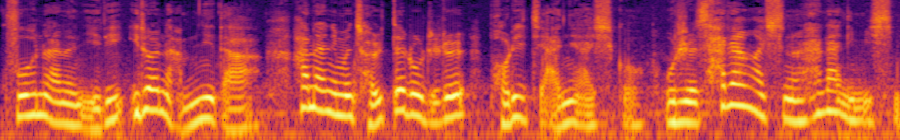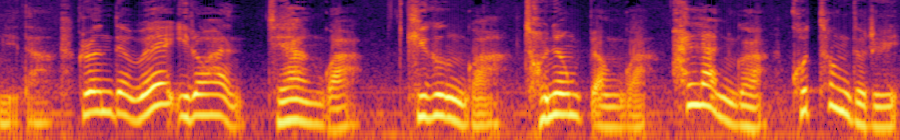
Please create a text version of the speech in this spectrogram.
구원하는 일이 일어납니다. 하나님은 절대로 우리를 버리지 아니하시고 우리를 사랑하시는 하나님이십니다. 그런데 왜 이러한 재앙과 기근과 전염병과 환란과 고통들이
